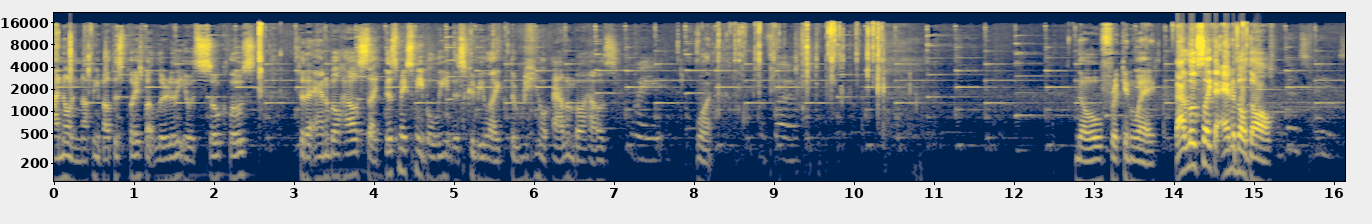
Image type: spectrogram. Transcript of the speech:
I know nothing about this place, but literally it was so close to the Annabelle house. Like, this makes me believe this could be like the real Annabelle house. Wait, What? what's? No freaking way. That looks like the Annabelle doll. Look at his face.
